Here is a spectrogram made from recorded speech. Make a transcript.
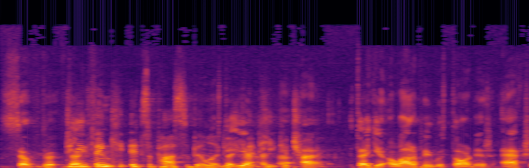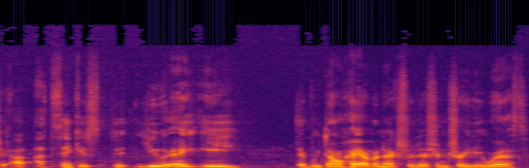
So, th- Do you think it's a possibility Th- yeah, that he could try? I- Thank you. A lot of people thought this. Actually, I, I think it's the UAE that we don't have an extradition treaty with.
